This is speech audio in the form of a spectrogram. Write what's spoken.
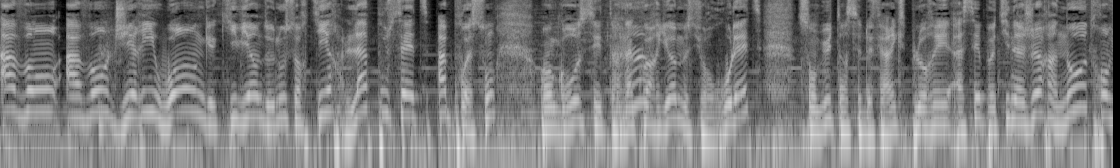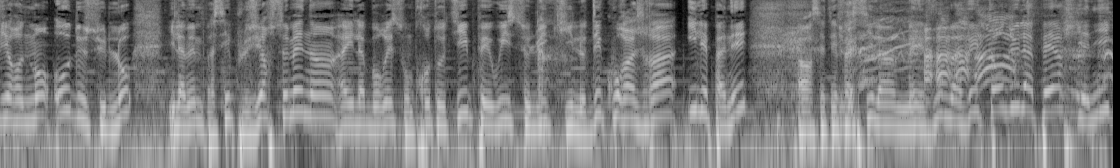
avant avant Jerry Wang qui vient de nous sortir la poussette à poissons. En gros c'est un aquarium sur roulette. Son but hein, c'est de faire explorer à ces petits nageurs un autre environnement au-dessus de l'eau. Il a même passé plusieurs semaines hein, à élaborer son prototype et oui celui qui le découragera il est pas né. Alors c'était facile hein, mais vous m'avez tendu la perche Yannick.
